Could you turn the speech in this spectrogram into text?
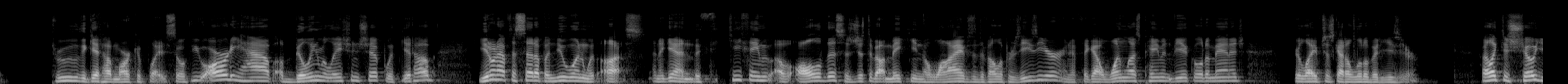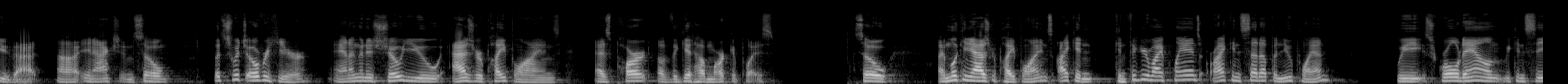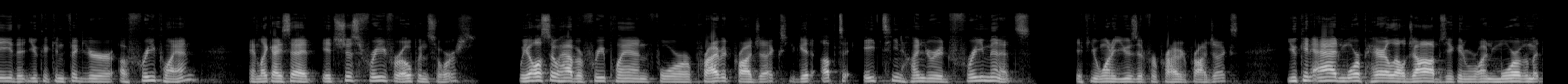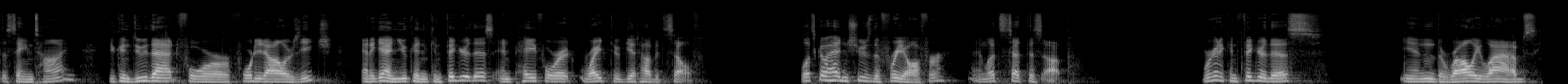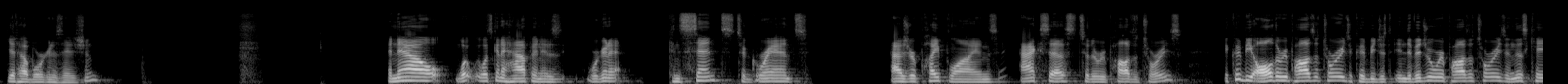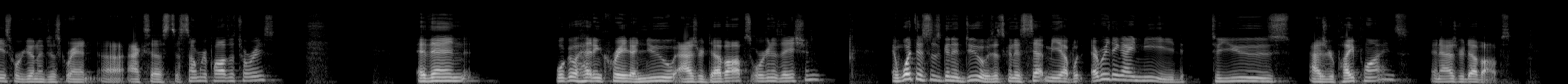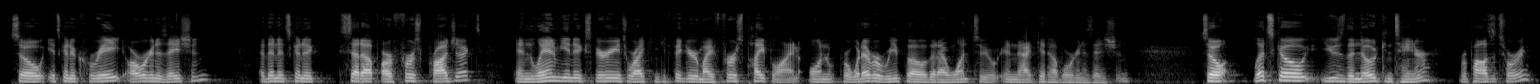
through the GitHub Marketplace. So if you already have a billing relationship with GitHub, You don't have to set up a new one with us. And again, the th key theme of all of this is just about making the lives of developers easier. And if they got one less payment vehicle to manage, your life just got a little bit easier. I'd like to show you that uh, in action. So let's switch over here, and I'm going to show you Azure Pipelines as part of the GitHub Marketplace. So I'm looking at Azure Pipelines. I can configure my plans, or I can set up a new plan. We scroll down, we can see that you could configure a free plan. And like I said, it's just free for open source. We also have a free plan for private projects. You get up to 1,800 free minutes if you want to use it for private projects. You can add more parallel jobs. You can run more of them at the same time. You can do that for $40 each. And again, you can configure this and pay for it right through GitHub itself. Let's go ahead and choose the free offer, and let's set this up. We're going to configure this in the Raleigh Labs GitHub organization. And now what, what's going to happen is we're going to consent to grant Azure Pipelines access to the repositories. It could be all the repositories, it could be just individual repositories. In this case, we're going to just grant uh, access to some repositories. And then we'll go ahead and create a new Azure DevOps organization. And what this is going to do is it's going to set me up with everything I need to use Azure Pipelines and Azure DevOps. So it's going to create our organization, and then it's going to set up our first project and land me an experience where I can configure my first pipeline on for whatever repo that I want to in that GitHub organization. So let's go use the node container repository.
